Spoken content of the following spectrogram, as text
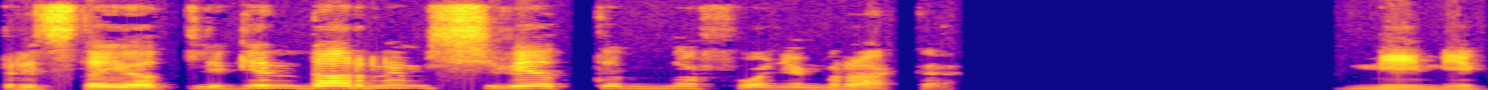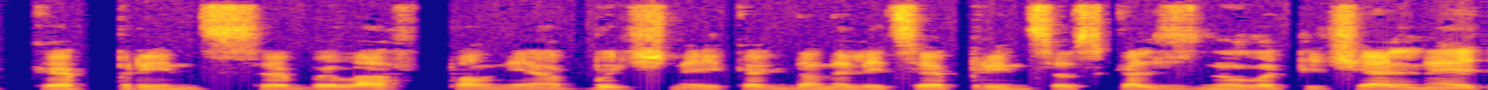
предстает легендарным светом на фоне мрака. Мимика принца была вполне обычной, и когда на лице принца скользнула печальная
